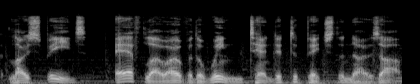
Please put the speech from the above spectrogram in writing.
At low speeds, airflow over the wing tended to pitch the nose up.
